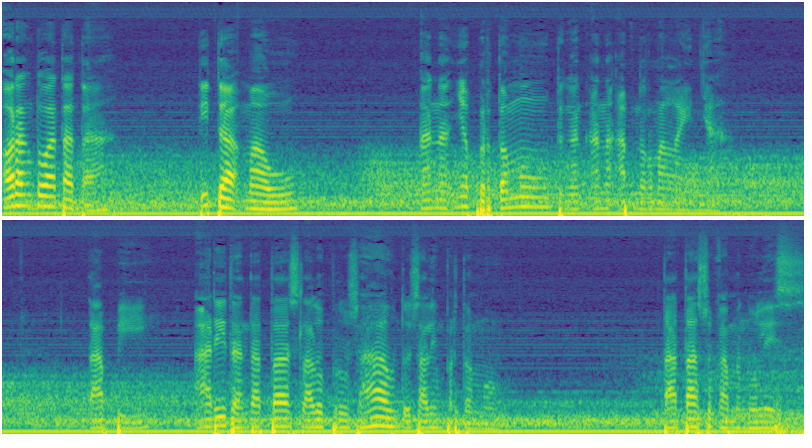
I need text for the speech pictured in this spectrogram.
Orang tua Tata tidak mau anaknya bertemu dengan anak abnormal lainnya. Tapi Ari dan Tata selalu berusaha untuk saling bertemu. Tata suka menulis.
